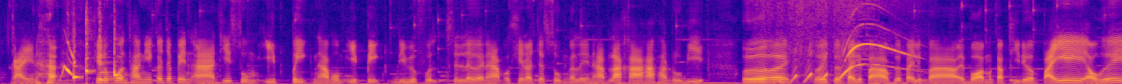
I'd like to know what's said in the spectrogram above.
ตรไกลนะโอเคทุกคนทางนี้ก็จะเป็นอ่าที่สุ่มอีพิกนะครับผมอีพิกรีวิวฟูดเซลเลอร์นะครับโอเคเราจะสุ่มกันเลยนะครับ ราคา 5,000 รูบี้เอ้ยเอ้ยเกินไปหรือเปล่าเกินไปหรือเปล่าไอ้บอสมันกลับที่เดิมไปเอาเฮ้ย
